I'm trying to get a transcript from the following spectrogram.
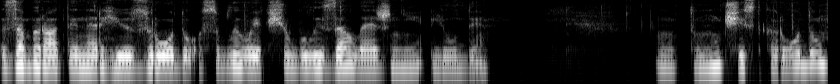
забирати енергію з роду, особливо якщо були залежні люди. От, тому чистка роду,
